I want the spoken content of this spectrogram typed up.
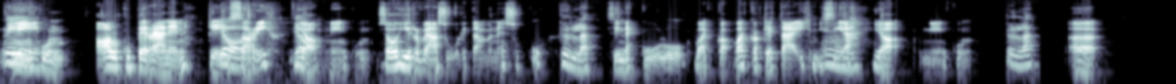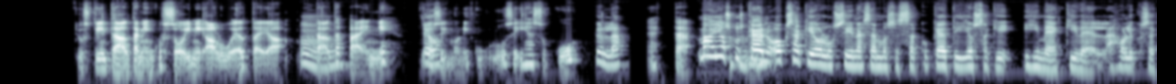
niin. niin kuin, alkuperäinen keisari. Joo. ja niin kuin, se on hirveän suuri tämmöinen suku. Kyllä, Sinne kuuluu vaikka, vaikka ketä ihmisiä. Mm. Ja niin kuin, kyllä. ö, justiin täältä niin kuin Soini-alueelta ja Mm. täältä päin, niin Joo. tosi moni kuuluu siihen sukuun. Kyllä. Että Mä oon joskus Mm. käynyt, onko ollut siinä semmoisessa, kun käytiin jossakin ihmeen kivellä? Oliko se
